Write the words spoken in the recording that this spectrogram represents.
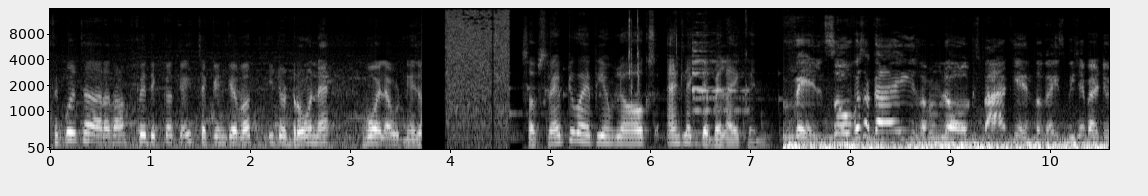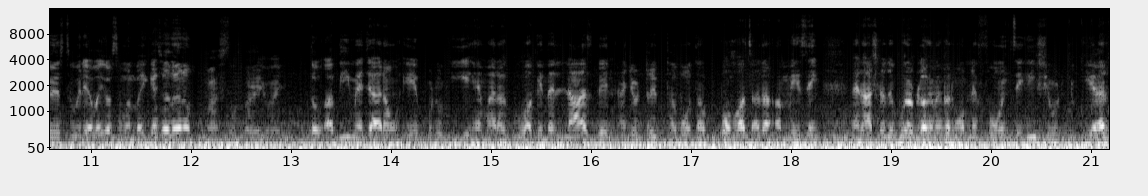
फिर कुछ अच्छा जा रहा था फिर दिक्कत क्या चेक इन के वक्त कि जो ड्रोन है वो अलाउड नहीं है। Subscribe to YPM Vlogs and click the bell icon. Well so what's up guys हम व्लॉग्स बैक इन तो गाइस पीछे बैठे हुए हैं सूर्य भाई और समन भाई कैसे हो दोनों? मस्त भाई भाई। तो अभी मैं जा रहा हूँ एयरपोर्ट क्योंकि ये है हमारा गोवा के अंदर लास्ट दिन एंड जो ट्रिप था वो था बहुत ज़्यादा अमेजिंग एंड आज का जो पूरा ब्लॉग मैं करूँगा अपने फ़ोन से ही शूट क्योंकि यार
